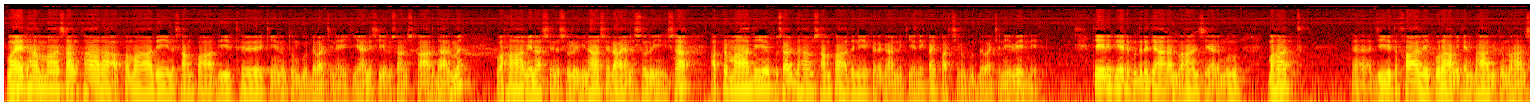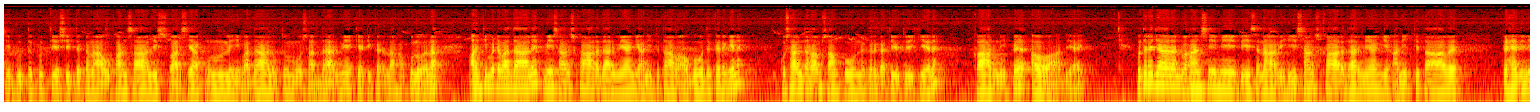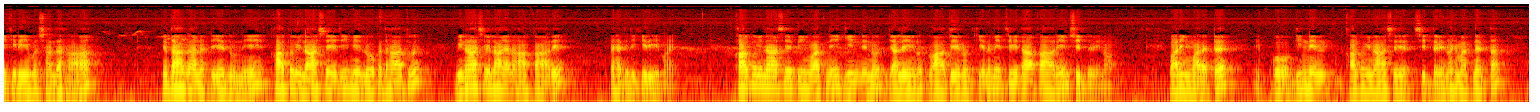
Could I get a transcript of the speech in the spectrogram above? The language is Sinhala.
වය ධම්මා සංඛාරා අපමාදේන සම්පාදීත කියන උතුම් බුද්ධ වචනයයි කියන්නේ සියලු සංස්කාර ධර්ම වහා වෙනස් වෙන සුළු විනාශ වෙලා යන සුළු නිසා අප්‍රමාදීය කුසල් දහම් සම්පාදනය කරගන්න කියන එකයි පස්චිම බුද්ධ වචනේ වෙන්නේ. ඒ විදිහට බුදුරජාණන් වහන්සේ අර මුළු මහත් ජීවිත කාලය පුරාම කියන්නේ භාග්‍යතුන් වහන්සේ බුද්ධ කෘත්‍ය સિદ્ધ කළා වූ 45 වර්ෂයක් මුළුල්ලෙහි වදාළ උතුම් වූ සද්ධර්මයේ කැටි කරලා හකුලවලා අන්තිමට වදාළෙත් මේ සංස්කාර ධර්මයන්ගේ අනිත්‍යතාව අවබෝධ කරගෙන කුසල් දහම් සම්පූර්ණ කරගත යුතුයි කියන කාරුණික අවවාදයයි. බුදුරජාණන් වහන්සේ මේ දේශනාවෙහි සංස්කාර ධර්මයන්ගේ අනිත්‍යතාව පැහැදිලි කිරීම සඳහා යොදා ගන්නට යෙදුනේ කල්ප විනාශයේදී මේ ලෝක ධාතුව විනාශ වෙලා යන ආකාරය පැහැදිලි කිරීමයි. කල්ප විනාශයේ පින්වත්නි ගින්නෙනොත් ජලයෙනොත් වාතයෙනොත් කියන මේ ත්‍රිවිධාකාරයෙන් සිද්ධ වෙනවා. වරින් වරට එක්කෝ ගින්නෙන් කල්ප විනාශය සිද්ධ වෙනවා. එහෙමත් නැත්නම්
